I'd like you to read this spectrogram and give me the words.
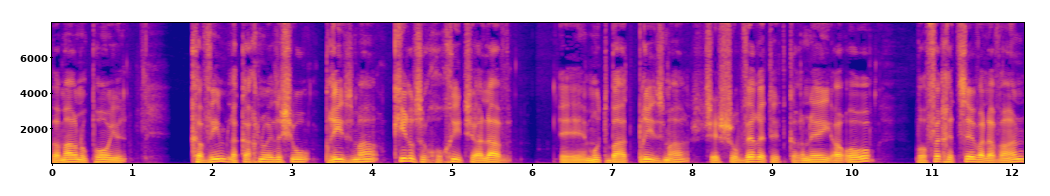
ואמרנו פה קווים, לקחנו איזשהו פריזמה, קיר זכוכית שעליו אה, מוטבעת פריזמה ששוברת את קרני האור והופכת צבע לבן,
